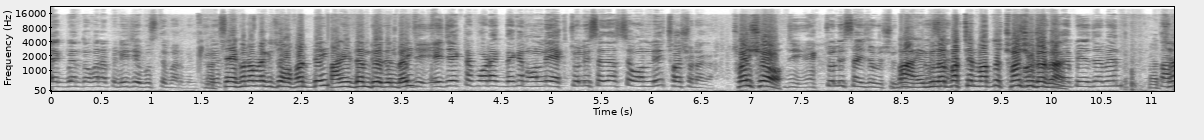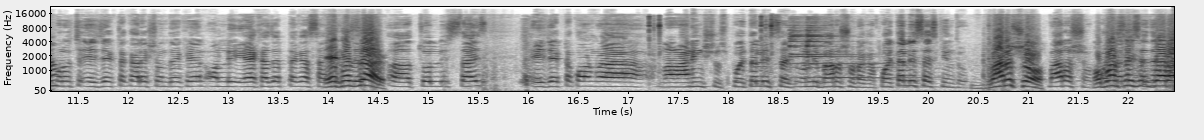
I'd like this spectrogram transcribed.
দেখবেন তখন আপনি নিজে বুঝতে পারবেন ঠিক আছে? আচ্ছা এখন আমরা কিছু অফার দেই পানির দাম দিয়ে দেন ভাই। জি এই যে একটা প্রোডাক্ট দেখেন অনলি 41 সাইজ আছে অনলি 600 টাকা। ছয়শো? জি 41 সাইজ হবে শুধু বাহ এগুলো আছে? পাচ্ছেন মাত্র 600 টাকা। পেয়ে যাবেন। আচ্ছা। তারপর হচ্ছে এই যে একটা কালেকশন দেখেন অনলি 1000 টাকা সাইজ 1000? 40 সাইজ এই যে একটা কোন রানিং শুজ 45 সাইজ অনলি 1200 টাকা 45 সাইজ কিন্তু। বারোশো? 1200 Oversize 45 যারা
